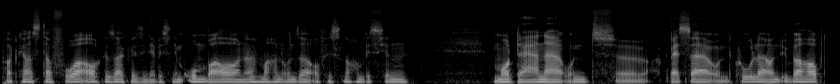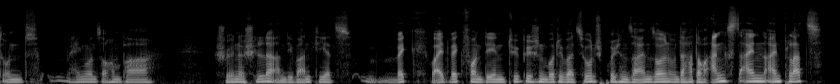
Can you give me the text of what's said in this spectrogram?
Podcast davor auch gesagt, wir sind ja ein bisschen im Umbau, ne, machen unser Office noch ein bisschen moderner und äh, besser und cooler und überhaupt und hängen uns auch ein paar schöne Schilder an die Wand, die jetzt weg, weit weg von den typischen Motivationssprüchen sein sollen. Und da hat auch Angst einen, einen Platz.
